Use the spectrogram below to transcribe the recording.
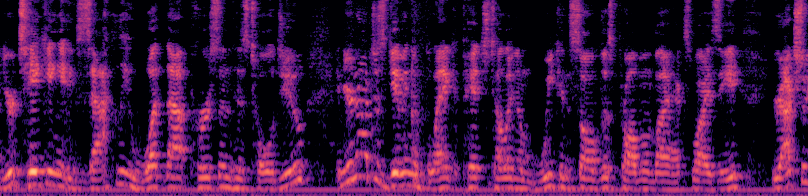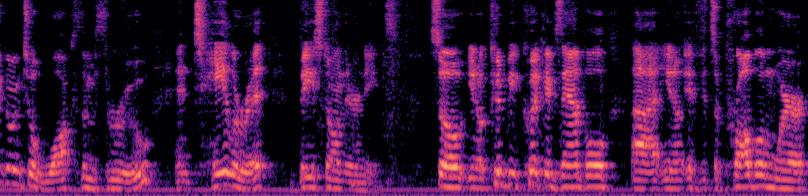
You're taking exactly what that person has told you and you're not just giving a blank pitch telling them we can solve this problem by xyz you're actually going to walk them through and tailor it based on their needs. So, you know, could be quick example, uh, you know, if it's a problem where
